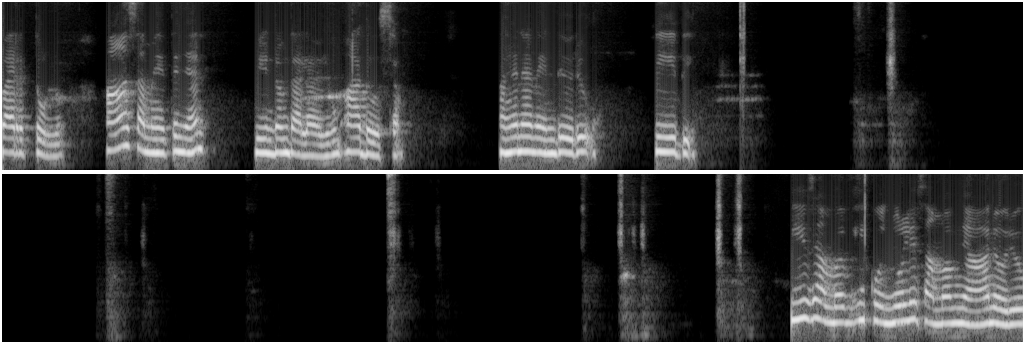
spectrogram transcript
വരത്തുള്ളൂ. ആ സമയത്ത് ഞാൻ വീണ്ടും തല കഴുകും. ആ ദിവസം. അങ്ങനെയാണ് എന്റെ ഒരു രീതി. ഈ സംഭവം ഈ കുഞ്ഞുള്ളി സംഭവം ഞാനൊരു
